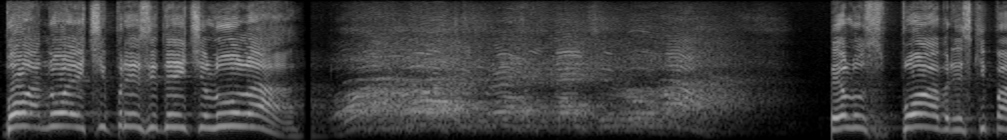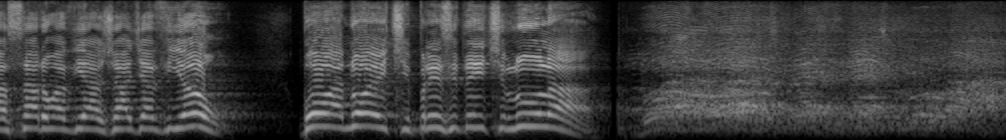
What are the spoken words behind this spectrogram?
boa noite, presidente Lula! pelos pobres que passaram a viajar de avião. Boa noite, presidente Lula. Boa noite, presidente Lula.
